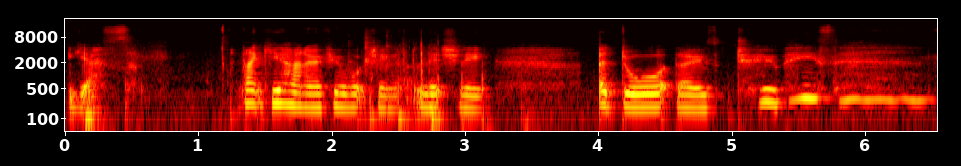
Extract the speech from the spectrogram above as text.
yes. Thank you, Hannah, if you're watching. Literally adore those two pieces.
